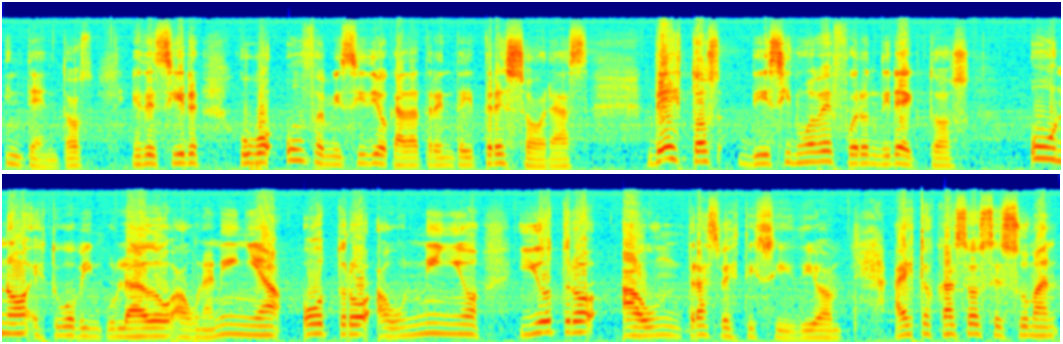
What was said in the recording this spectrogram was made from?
intentos, es decir, hubo un femicidio cada 33 horas. De estos, 19 fueron directos, uno estuvo vinculado a una niña, otro a un niño y otro a un transvesticidio. A estos casos se suman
